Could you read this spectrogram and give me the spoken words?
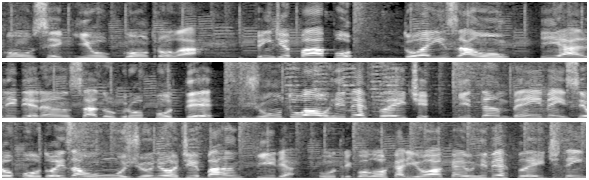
conseguiu controlar. Fim de papo, 2 a 1 e a liderança do grupo D, junto ao River Plate, que também venceu por 2 a 1 o Júnior de Barranquilha. O tricolor carioca e o River Plate têm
